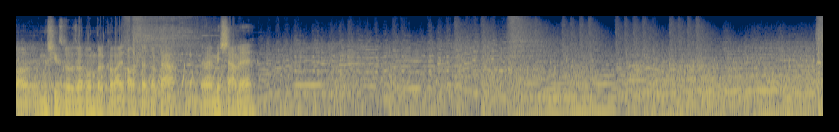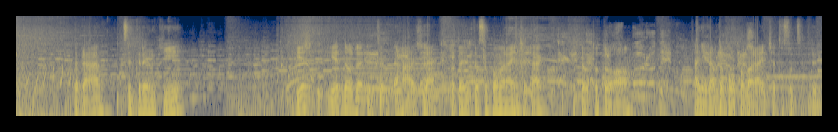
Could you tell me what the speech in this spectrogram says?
O, musi zabąbelkować. O, to, dobra. E, mieszamy. Dobra, cytrynki. Jesz, jedną, że... To, aha, źle, bo to, to są pomarańcze, tak? To, to, to, o. A nie, tam to było pomarańcze, to są cytrynki.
